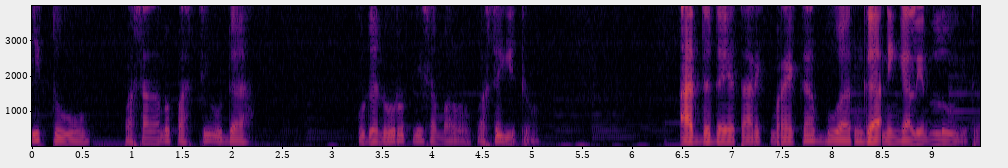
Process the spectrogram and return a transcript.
itu pasangan lu pasti udah udah nurut nih sama lo pasti gitu. Ada daya tarik mereka buat nggak ninggalin lu gitu.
